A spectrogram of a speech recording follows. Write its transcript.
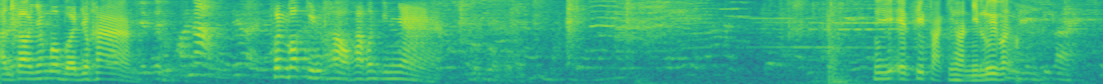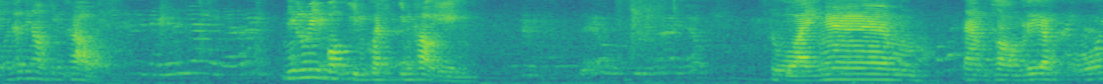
อันเก่ายังบ่เบิดอยู่ค่ะเอาหน้าเหมือนที่เลยเพิ่นบ่กินข้าวค่ะเพิ่นกินหญ้านี่ FC ฝากกินหอนนี่ลุยว่าหนึ่งที่ไรวันนี้พี่น้องกินข้าว นี่ลุยบอกกินขอจะกินข้าวเอง สวยงามตามทองเรื่อง โอ้ย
